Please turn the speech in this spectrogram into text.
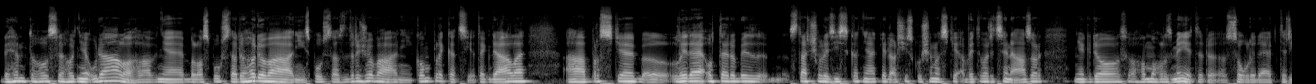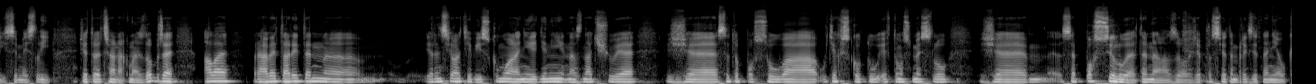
Během toho se hodně událo, hlavně bylo spousta dohodování, spousta zdržování, komplikací a tak dále. A prostě lidé od té doby stačili získat nějaké další zkušenosti a vytvořit si názor. Někdo ho mohl změnit. Jsou lidé, kteří si myslí, že to je třeba nakonec dobře, ale právě tady ten jeden z těch výzkumů, ale není jediný, naznačuje, že se to posouvá u těch skotů i v tom smyslu, že se posiluje ten názor, že prostě ten Brexit není OK.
